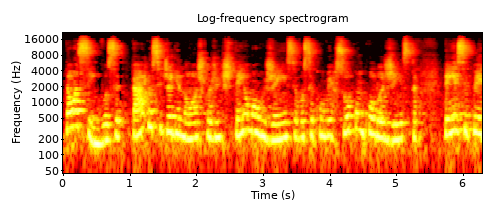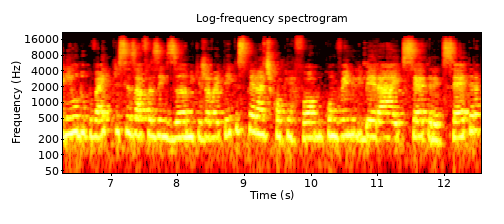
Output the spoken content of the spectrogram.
Então, assim, você tá com esse diagnóstico, a gente tem uma urgência, você conversou com o oncologista, tem esse período que vai precisar fazer exame, que já vai ter que esperar de qualquer forma, convênio liberar, etc, etc.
